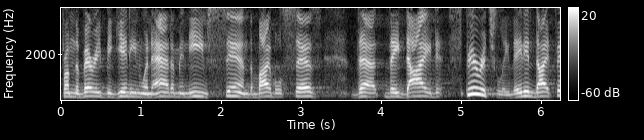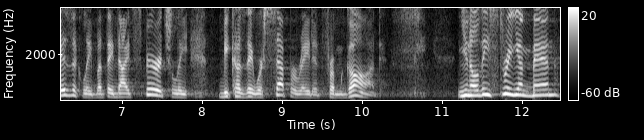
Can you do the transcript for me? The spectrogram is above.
from the very beginning when Adam and Eve sinned, the Bible says that they died spiritually. They didn't die physically, but they died spiritually because they were separated from God. You know, these three young men,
